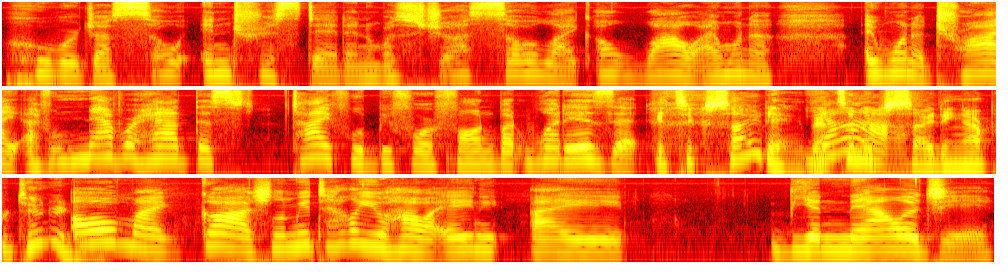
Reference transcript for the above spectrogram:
who were just so interested and was just so like oh wow i want to i want to try i've never had this thai food before phone but what is it It's exciting. That's an exciting opportunity. oh my gosh let me tell you how i i the analogy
